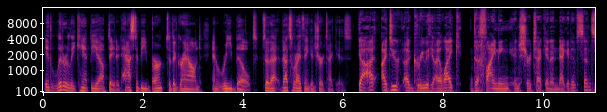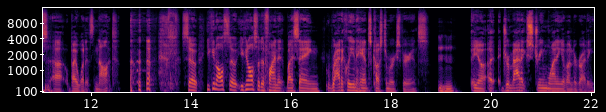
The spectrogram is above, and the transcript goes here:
it literally can't be updated. It has to be burnt to the ground and rebuilt. So that that's what i think insuretech is. Yeah i, I do agree with you. I like defining insuretech in a negative sense hmm. uh, by what it's not so you can also you can also define it by saying radically enhanced customer experience. Mm-hmm. you know a dramatic streamlining of underwriting.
